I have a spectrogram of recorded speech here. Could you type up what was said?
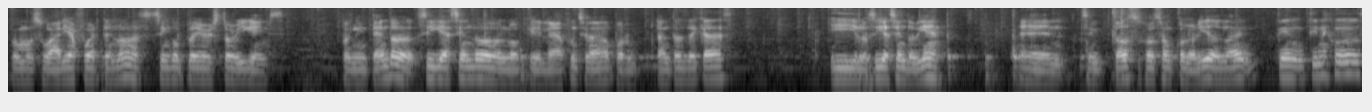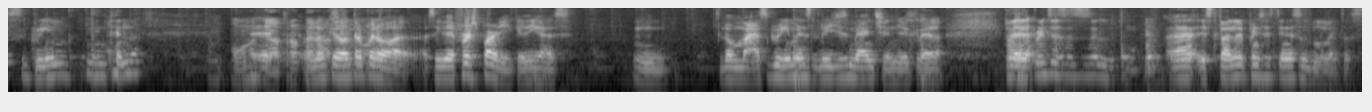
como su área fuerte, ¿no? Single player story games. Pues Nintendo sigue haciendo lo que le ha funcionado por tantas décadas y lo sigue haciendo bien. Todos sus juegos son coloridos, ¿no? ¿Tiene, tiene juegos Green Nintendo? Uno que Eh, otro, pero uno que así otro, pero así de first party, que digas. Lo más Green es Luigi's Mansion, yo creo. Twilight Princess es el como que Ah, Twilight Princess tiene sus momentos.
